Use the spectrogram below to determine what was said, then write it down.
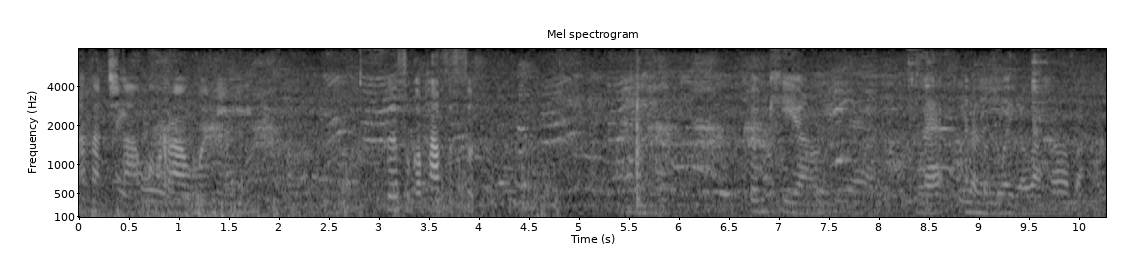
อาหารเช้าของเราวันนี้ เพื่อสุขภาพสุดเครื่องเคียงและอันคนรนี้วยแล้วว่าชอบอะ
